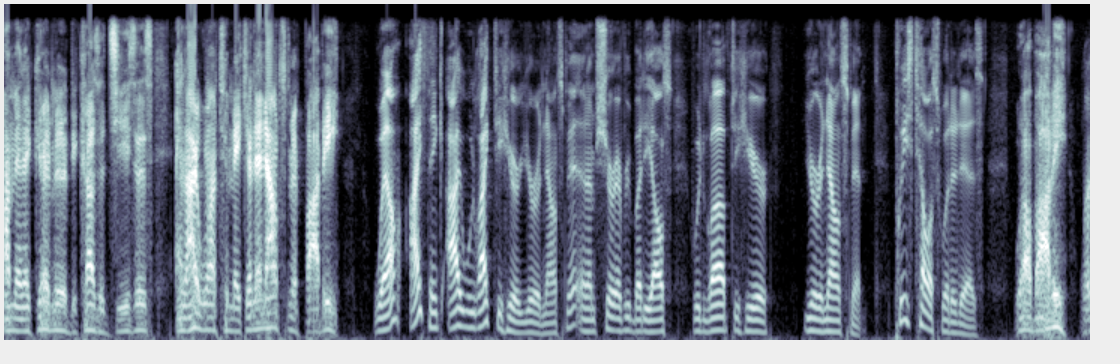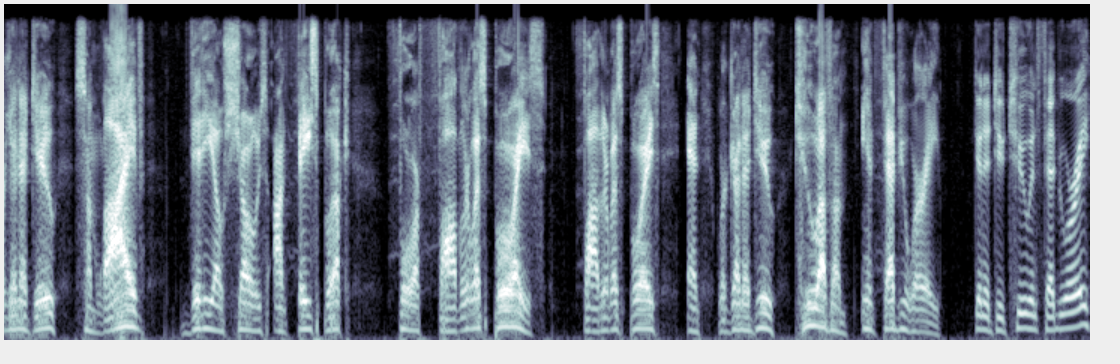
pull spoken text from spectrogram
I'm in a good mood because of Jesus, and I want to make an announcement, Bobby. Well, I think I would like to hear your announcement, and I'm sure everybody else would love to hear your announcement. Please tell us what it is. Well, Bobby, we're going to do some live video shows on Facebook for fatherless boys. Fatherless boys, and we're going to do two of them in February. Going to do two in February?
